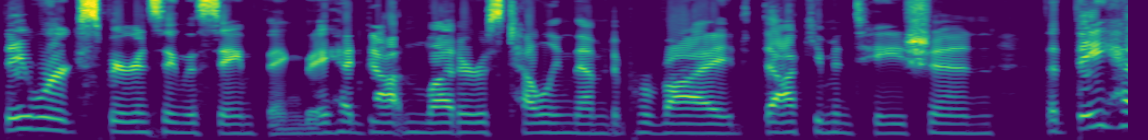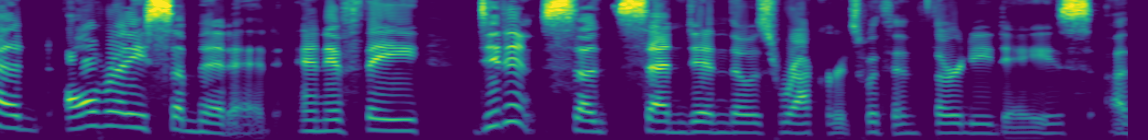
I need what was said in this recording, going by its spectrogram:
they were experiencing the same thing. They had gotten letters telling them to provide documentation that they had already submitted. And if they didn't send in those records within 30 days, uh,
